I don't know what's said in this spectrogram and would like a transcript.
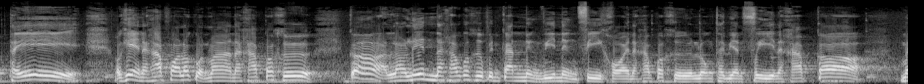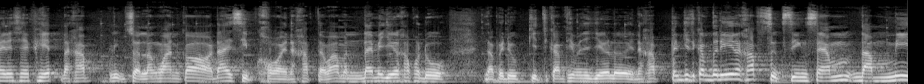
ตรเท่โอเคนะครับพอเรากดมานะครับก็คือก็เราเล่นนะครับก็คือเป็นการ 1v1 ฟรีคอยนะครับก็คือลงทะเบียนฟรีนะครับก็ ไม่ได้ใช้เพชรนะครับส่วนรางวัลก็ได้ 10 คอยนะครับแต่ว่ามันได้ไม่เยอะครับคนดูเราไปดูกิจกรรมที่มันจะเยอะเลยนะครับเป็นกิจกรรมตัวนี้นะครับศึกซิงแซมดัมมี่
